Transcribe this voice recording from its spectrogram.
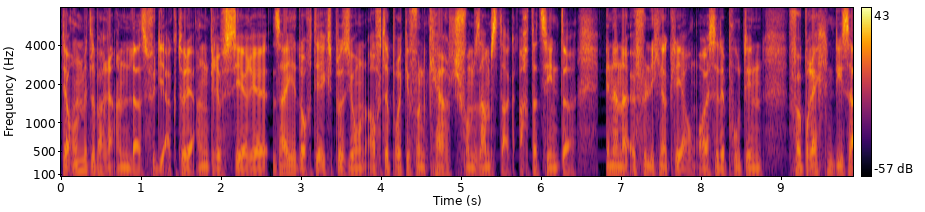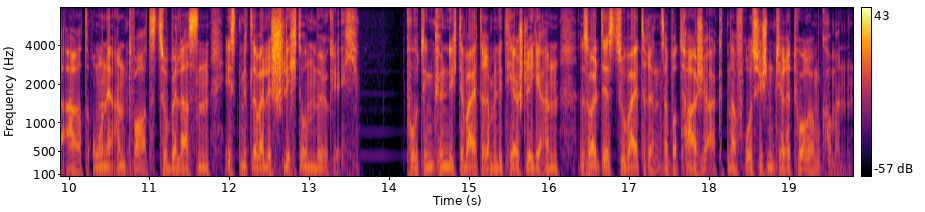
Der unmittelbare Anlass für die aktuelle Angriffsserie sei jedoch die Explosion auf der Brücke von Kertsch vom Samstag, 8.10. In einer öffentlichen Erklärung äußerte Putin, Verbrechen dieser Art ohne Antwort zu belassen, ist mittlerweile schlicht unmöglich. Putin kündigte weitere Militärschläge an, sollte es zu weiteren Sabotageakten auf russischem Territorium kommen.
